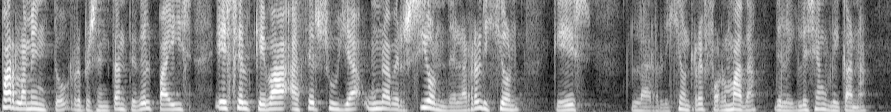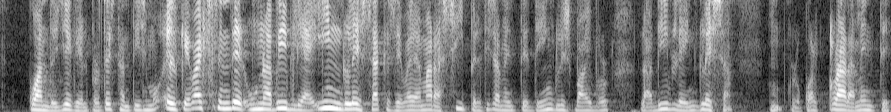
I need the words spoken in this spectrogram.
Parlamento, representante del país, es el que va a hacer suya una versión de la religión, que es la religión reformada de la Iglesia anglicana, cuando llegue el protestantismo, el que va a extender una Biblia inglesa, que se va a llamar así precisamente, The English Bible, la Biblia inglesa, lo cual claramente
